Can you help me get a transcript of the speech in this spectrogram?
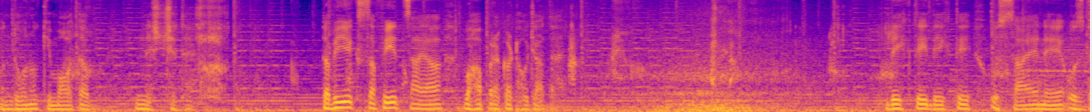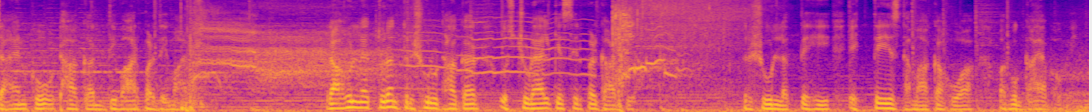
उन दोनों की मौत अब निश्चित है। तभी एक सफ़ेद साया वहाँ प्रकट हो जाता है। देखते ही देखते उस साय ने उस डायन को उठाकर दीवार पर दे मारा। राहुल ने तुरंत त्रिशूल उठाकर उस चुड़ैल के सिर पर गाड़ दिया। त्रिशूल लगते ही एक तेज धमाका हुआ और वो गायब हो गई।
